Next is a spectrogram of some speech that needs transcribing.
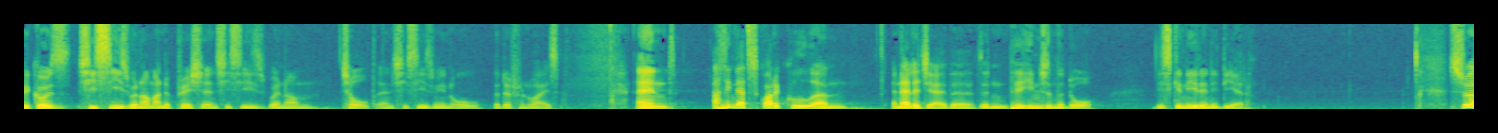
because she sees when I'm under pressure and she sees when I'm chilled and she sees me in all the different ways. And I think that's quite a cool um, analogy, eh, the, the the hinge in the door. die skenier in die deur. So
